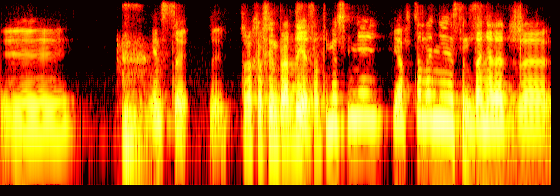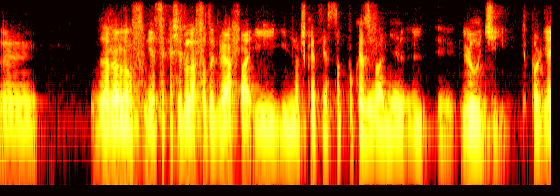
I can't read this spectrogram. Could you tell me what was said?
Yy, więc to, trochę w tym prawdy jest. Natomiast nie, ja wcale nie jestem zdania, że, yy, że rolą jest jakaś rola fotografa i, i na przykład jest to pokazywanie ludzi. Ja,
